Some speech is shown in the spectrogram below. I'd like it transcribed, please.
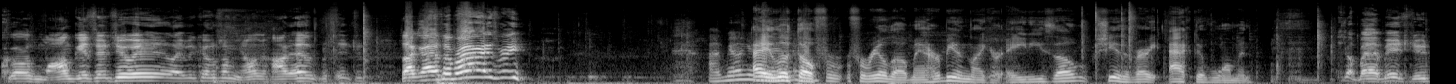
Carl's mom gets into it, like becomes some young hot ass bitch. It's like, I surprise me. I'm young. hey, again. look, though, for, for real, though, man, her being like, her 80s, though, she is a very active woman. She's a bad bitch, dude.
